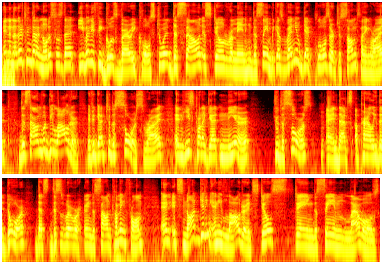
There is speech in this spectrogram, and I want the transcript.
And another thing that I noticed is that even if he goes very close to it, the sound is still remaining the same. Because when you get closer to something, right, the sound would be louder if you get to the source, right? And he's trying to get near to the source, and that's apparently the door. That's this is where we're hearing the sound coming from. And it's not getting any louder. It's still staying the same levels.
